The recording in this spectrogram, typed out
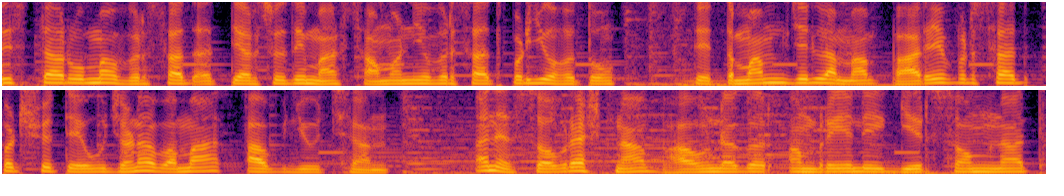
વિસ્તારોમાં વરસાદ અત્યાર સુધીમાં સામાન્ય વરસાદ પડ્યો હતો, તે તમામ જિલ્લામાં ભારે વરસાદ પડશે તેવું જણાવવામાં આવ્યું છે. અને સૌરાષ્ટ્રના ભાવનગર, અમરેલી, ગીર સોમનાથ,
